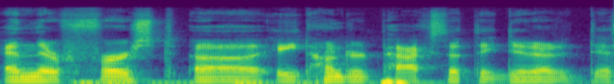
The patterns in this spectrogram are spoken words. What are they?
and their first uh, 800 packs that they did at a discount.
